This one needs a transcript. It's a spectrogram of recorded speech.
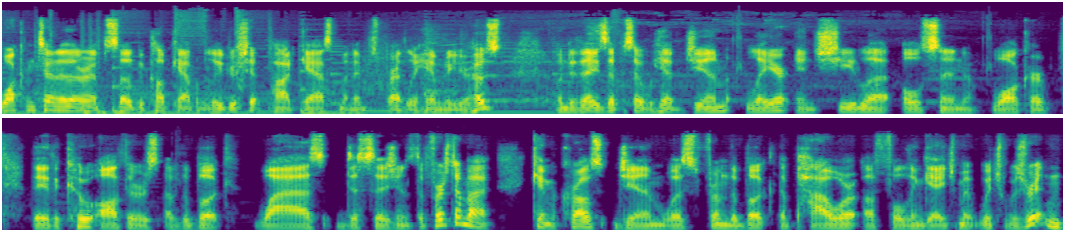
Welcome to another episode of the Club Capital Leadership Podcast. My name is Bradley Hamner, your host. On today's episode, we have Jim Loehr and Sheila Ohlsson Walker. They are the co-authors of the book Wise Decisions. The first time I came across Jim was from the book The Power of Full Engagement, which was written,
